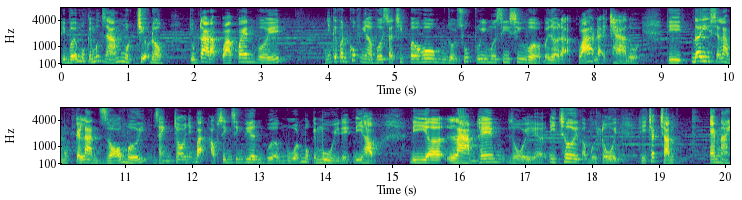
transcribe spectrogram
Thì với một cái mức giá 1 triệu đồng chúng ta đã quá quen với những cái phân khúc như là Versace Per Home rồi Supremacy Silver bây giờ đã quá là đại trà rồi. Thì đây sẽ là một cái làn gió mới dành cho những bạn học sinh sinh viên vừa muốn một cái mùi để đi học đi uh, làm thêm rồi uh, đi chơi vào buổi tối. Thì chắc chắn em này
